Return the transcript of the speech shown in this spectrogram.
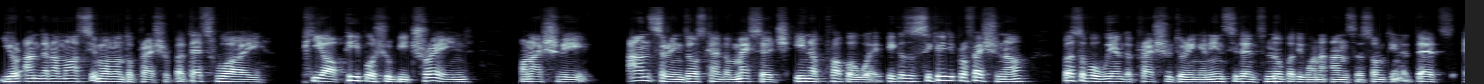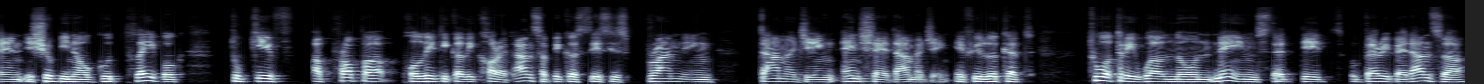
you're under a massive amount of pressure. But that's why PR people should be trained on actually answering those kind of message in a proper way. Because a security professional first of all we're under pressure during an incident. Nobody want to answer something like that. And it should be no good playbook to give a proper politically correct answer because this is branding damaging and share damaging. If you look at two or three well-known names that did very bad answer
